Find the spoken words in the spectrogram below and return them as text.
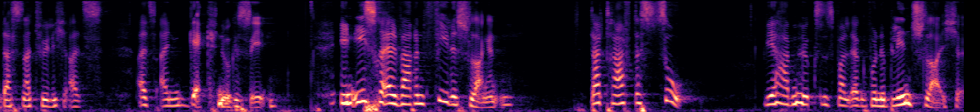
das natürlich als, als einen Gag nur gesehen. In Israel waren viele Schlangen. Da traf das zu. Wir haben höchstens mal irgendwo eine Blindschleiche.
